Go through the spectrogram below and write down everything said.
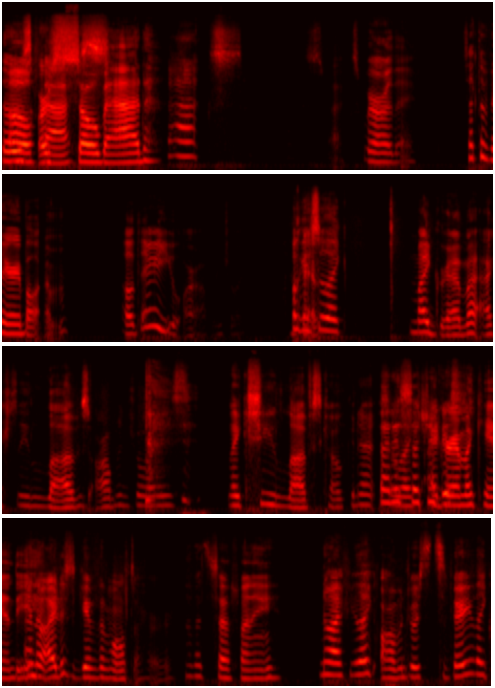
Oh, Those Oh, are so bad. Facts. Facts. Facts. Where are they? It's at the very bottom. Oh, there you are, almond joy. Okay, so like, my grandma actually loves almond joys. like she loves coconut. that so, is like, such a I just- grandma candy. I know. I just give them all to her. Oh, that's so funny. No, I feel like almond joys. It's a very like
